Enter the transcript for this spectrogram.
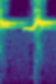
you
